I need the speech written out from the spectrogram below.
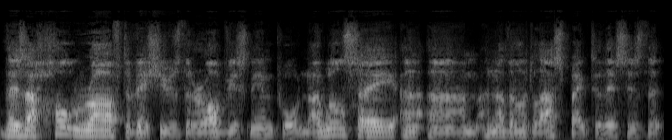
there's a whole raft of issues that are obviously important. I will say uh, um, another little aspect to this is that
